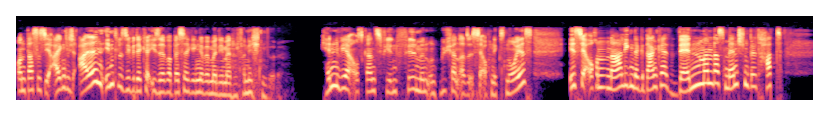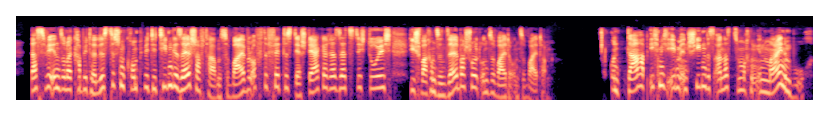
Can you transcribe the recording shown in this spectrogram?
und dass es ihr eigentlich allen, inklusive der KI selber, besser ginge, wenn man die Menschen vernichten würde. Kennen wir aus ganz vielen Filmen und Büchern, also ist ja auch nichts Neues. Ist ja auch ein naheliegender Gedanke, wenn man das Menschenbild hat, dass wir in so einer kapitalistischen, kompetitiven Gesellschaft haben. Survival of the Fittest, der Stärkere setzt sich durch, die Schwachen sind selber schuld und so weiter und so weiter. Und da habe ich mich eben entschieden, das anders zu machen in meinem Buch.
